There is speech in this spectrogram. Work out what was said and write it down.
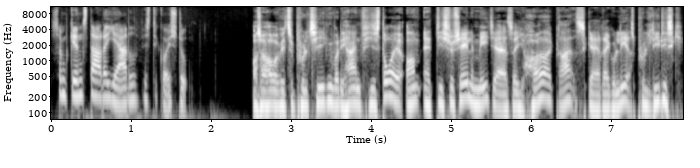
som genstarter hjertet, hvis det går i stå. Og så hopper vi til politikken, hvor de har en historie om, at de sociale medier altså i højere grad skal reguleres politisk.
